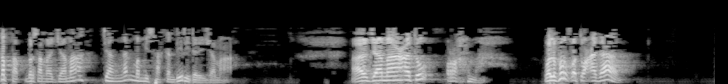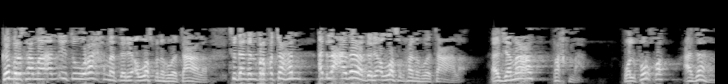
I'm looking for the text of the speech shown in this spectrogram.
tetap bersama jamaah, jangan memisahkan diri dari jamaah. Al-jama'atu rahmah. Wal furqatu adab. Kebersamaan itu rahmat dari Allah Subhanahu wa taala, sedangkan perpecahan adalah azab dari Allah Subhanahu wa taala. Al-jama'ah rahmah. Wal furqah azab.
